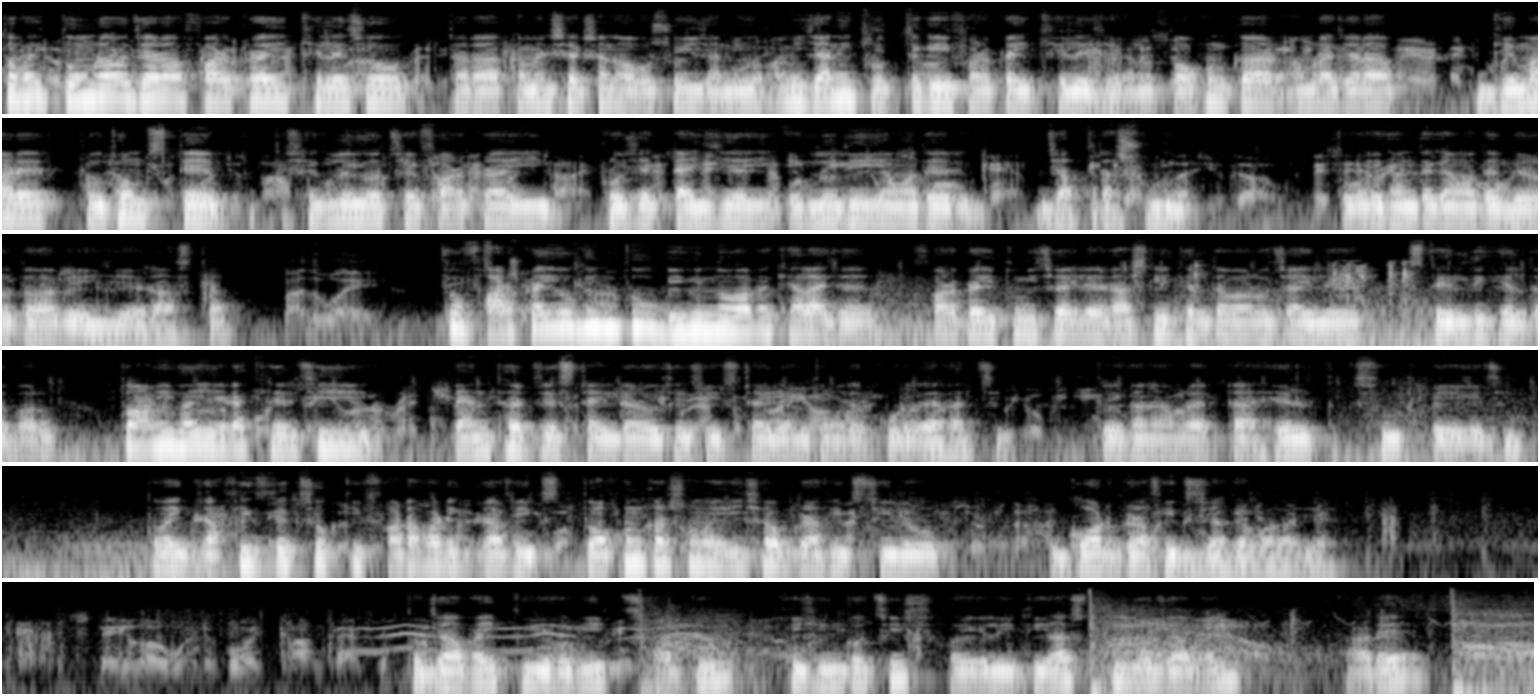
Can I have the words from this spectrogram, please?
তো ভাই তোমরাও যারা there, ফার খেলেছো তারা কমেন্ট সেকশনে অবশ্যই জানিও। আমি জানি প্রত্যেকেই ফার ক্রাই খেলেছে কারণ তখনকার আমরা যারা গেমারের প্রথম স্টেপ সেগুলোই হচ্ছে ফার ক্রাই প্রজেক্ট আইজিআই এগুলো দিয়েই আমাদের যাত্রা শুরু। তো এখান থেকে আমাদের বেরোতে হবে এই যে রাস্তা। তো ফার ক্রাইও কিন্তু বিভিন্নভাবে খেলা যায়। ফার ক্রাই তুমি চাইলে রাসলি খেলতে পারো চাইলে স্টেলদি খেলতে পারো। তো আমি ভাই এটা খেলছি প্যান্থার যে স্টাইলটা রয়েছে সেই স্টাইলে আমি তোমাদের করে দেখাচ্ছি। তো এখানে আমরা একটা হেলথ স্যুট পেয়ে গেছি। তো ভাই গ্রাফিক্স দেখছ কি? ফাটাফাটি গ্রাফিক্স তখনকার সময় এইসব গ্রাফিক্স ছিল গড গ্রাফিক্স যাকে বলা যায়. তো যা ভাই তুই হবি ছাতু ফিশিং করছিস হয়ে গেলি ইতিহাস তুইও যা ভাই। আরে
